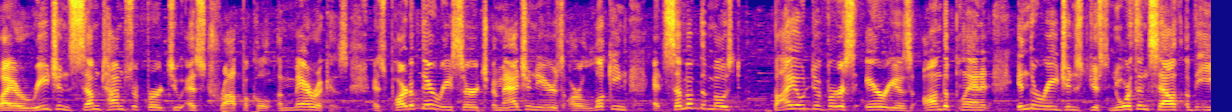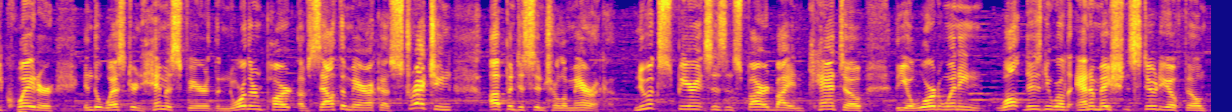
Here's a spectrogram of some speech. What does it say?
by a region sometimes referred to as tropical Americas. As part of their research, Imagineers are looking at some of the most biodiverse areas on the planet in the regions just north and south of the equator in the Western Hemisphere, the northern part of South America, stretching up into Central America. New experiences inspired by Encanto, the award winning Walt Disney World animation studio film,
